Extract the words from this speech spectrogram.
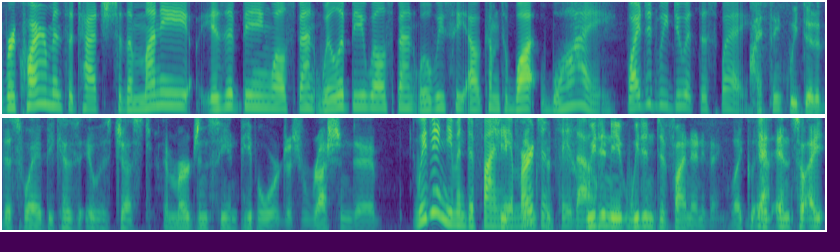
requirements attached to the money? Is it being well spent? Will it be well spent? Will we see outcomes? What? Why? Why did we do it this way? I think we did it this way because it was just emergency and people were just rushing to We didn't even define the emergency, though. We didn't. e- We didn't define anything. Like, Yeah. and, and so I,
